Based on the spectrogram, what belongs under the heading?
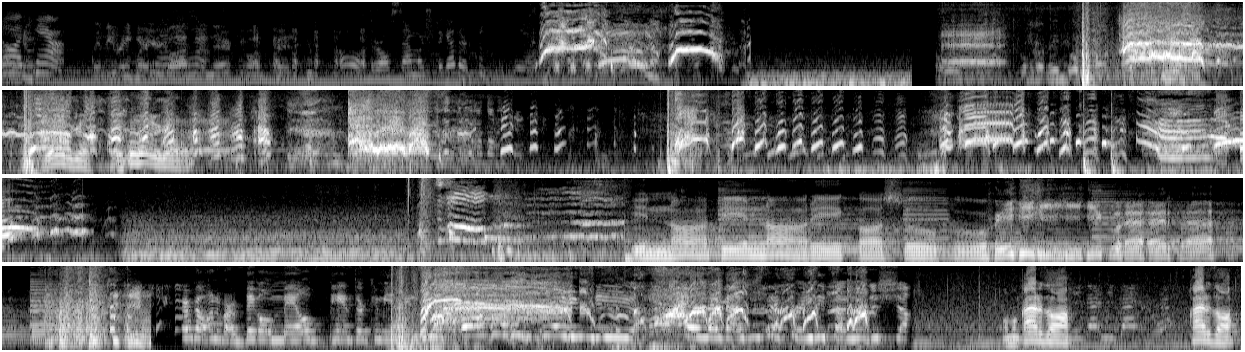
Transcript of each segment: I can't. Maybe you can put your glass in there if you want to put it. Oh, they're all sandwiched together. Inna dinari kasukuhi bara. I've got one of our big old male panther chameleons. oh, crazy! Oh my gosh, you said crazy tongue, you just shot. 我们盖着走，盖着走。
